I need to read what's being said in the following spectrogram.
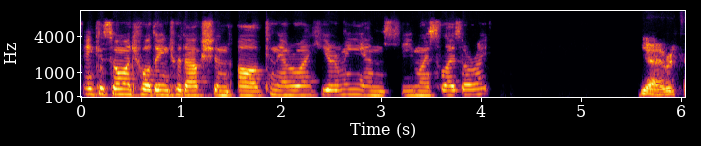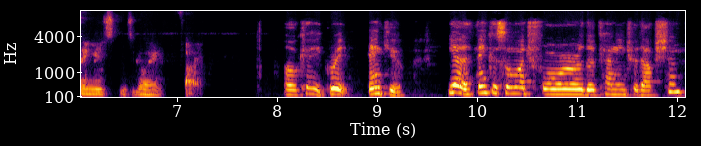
Thank you so much for the introduction. Uh, can everyone hear me and see my slides all right? Yeah, everything is, is going fine. Okay, great, thank you. Yeah, thank you so much for the kind introduction.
